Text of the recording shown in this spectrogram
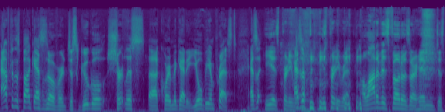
After this podcast is over, just Google shirtless uh, Corey Maggette. You'll be impressed. As a, He is pretty. Red. As a- He's pretty red. A lot of his photos are him just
